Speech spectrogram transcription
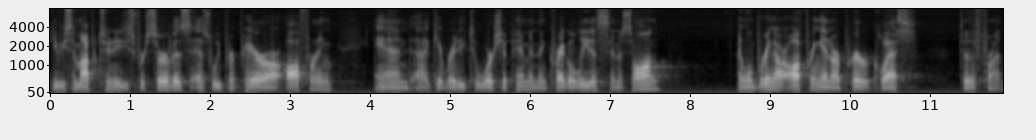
give you some opportunities for service as we prepare our offering and uh, get ready to worship Him. And then Craig will lead us in a song, and we'll bring our offering and our prayer requests to the front.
